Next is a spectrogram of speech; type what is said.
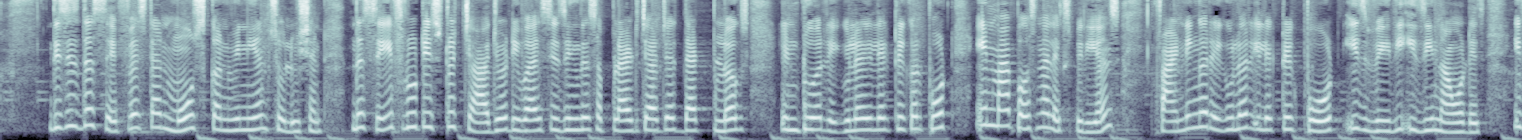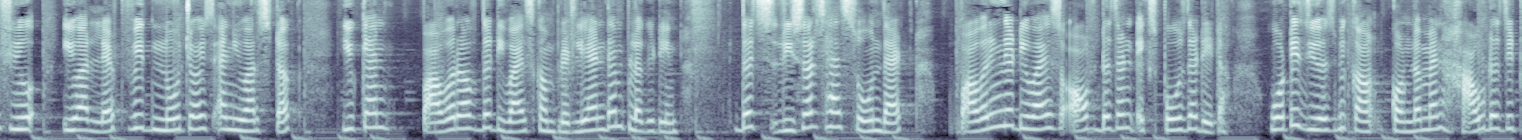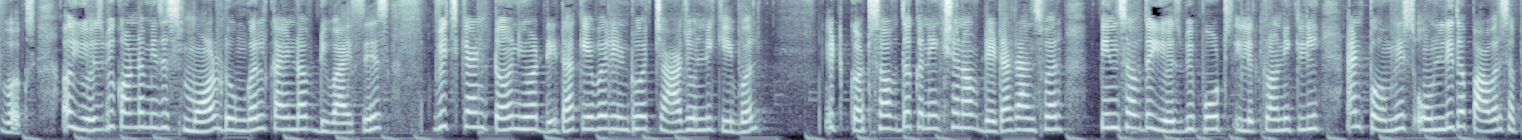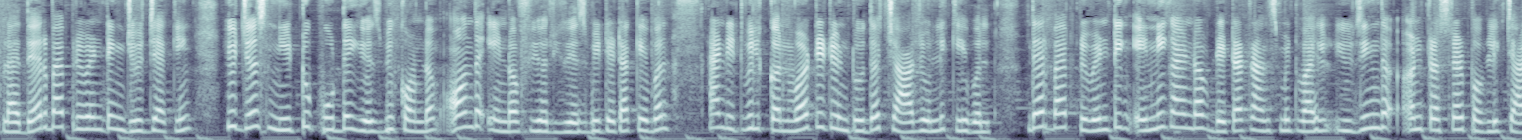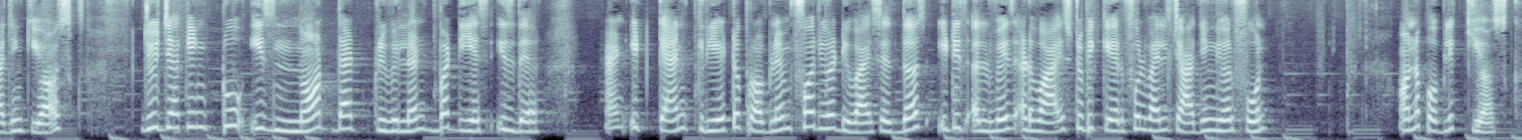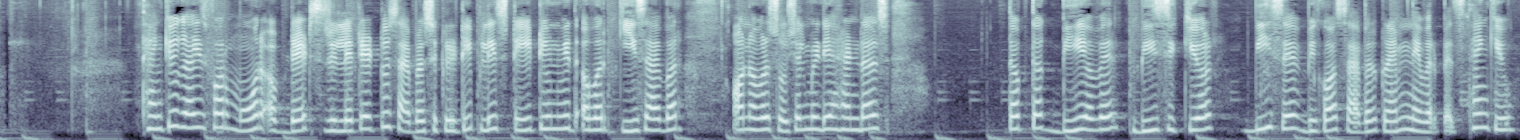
This is the safest and most convenient solution. The safe route is to charge your device using the supplied charger that plugs into a regular electrical port. In my personal experience, finding a regular electric port is very easy nowadays. If you you are left with no choice and you are stuck, you can power off the device completely and then plug it in. The research has shown that powering the device off doesn't expose the data what is usb condom and how does it works? A usb condom is a small dongle kind of devices which can turn your data cable into a charge only cable it cuts off the connection of data transfer pins of the USB ports electronically and permits only the power supply, thereby preventing juice jacking. You just need to put the USB condom on the end of your USB data cable and it will convert it into the charge only cable, thereby preventing any kind of data transmit while using the untrusted public charging kiosks. Juice jacking too is not that prevalent but yes is there and it can create a problem for your devices. Thus, it is always advised to be careful while charging your phone on a public kiosk. Thank you guys for more updates related to cybersecurity. Please stay tuned with our Key Cyber on our social media handles. तब तक be aware, be secure, be safe because cybercrime never pays. Thank you.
